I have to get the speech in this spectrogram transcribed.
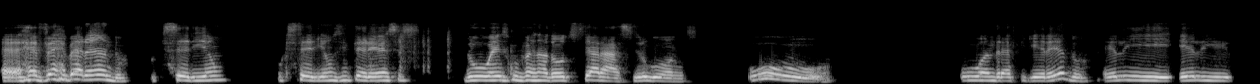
é, reverberando o que seriam o que seriam os interesses do ex-governador do Ceará, Ciro Gomes. o, o André Figueiredo, ele, ele,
